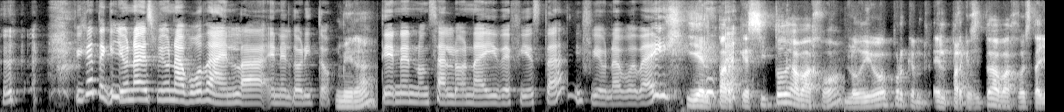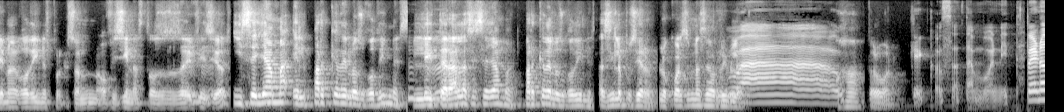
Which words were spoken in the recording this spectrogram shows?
Fíjate que yo una vez fui a una boda en, la, en el Dorito. Mira. Tienen un salón ahí de fiesta y fui a una boda ahí. Y el parquecito de abajo, lo digo porque el parquecito de abajo está lleno de godines porque son oficinas todos esos edificios. Y se llama el Parque de los Godines. Literal así se llama, Parque de los Godines. Así le pusieron, lo cual se me hace horrible. ¡Wow! Ajá, pero bueno. Qué cosa tan bonita. Pero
